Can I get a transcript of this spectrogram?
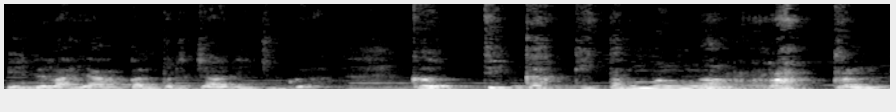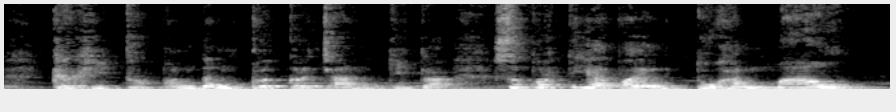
inilah yang akan terjadi juga ketika kita mengarahkan kehidupan dan pekerjaan kita seperti apa yang Tuhan mau.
